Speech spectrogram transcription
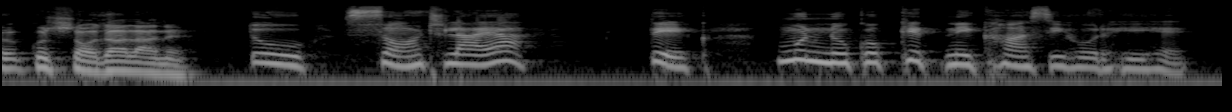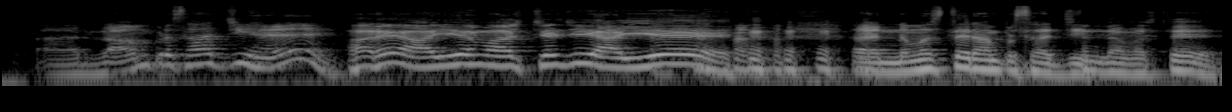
कुछ सौदा लाने। तू सौंठ लाया? देख मुन्नू को कितनी खांसी हो रही है। राम प्रसाद जी हैं? अरे आइए मास्टर जी आइए। नमस्ते राम प्रसाद जी। नमस्ते।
